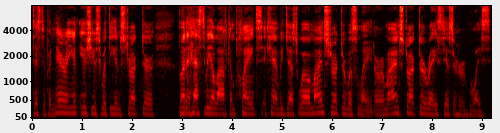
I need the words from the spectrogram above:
disciplinarian issues with the instructor but it has to be a lot of complaints. It can't be just, well, my instructor was late or my instructor raised his or her voice.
